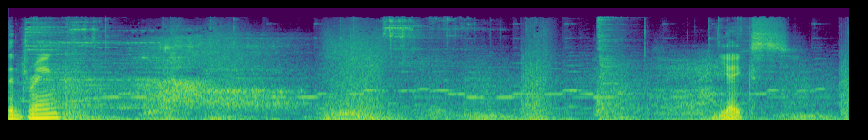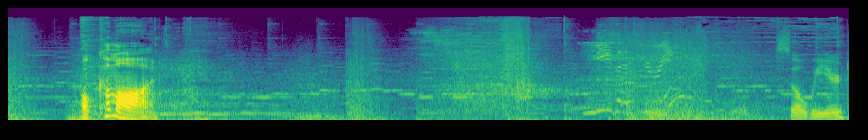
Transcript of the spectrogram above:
the drink. Yikes. Oh, come on! So weird.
